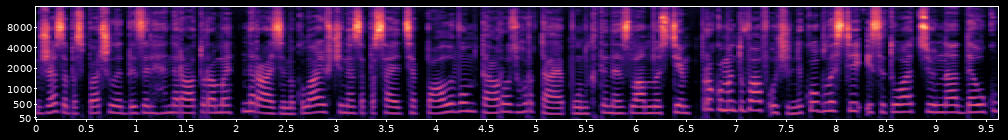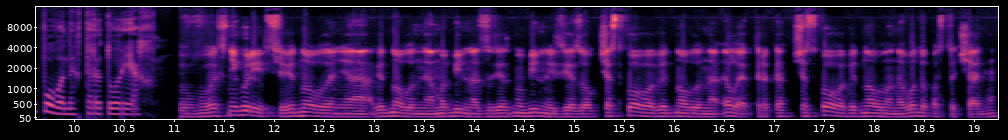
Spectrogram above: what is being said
вже забезпечили дизель-генераторами. Наразі Миколаївщина запасається паливом та розгортає пункти незламності. Прокоментував очільник області і ситуацію на деокупованих територіях. В Снігурівці відновлення відновлення мобільна мобільний зв'язок, частково відновлена електрика, частково відновлено водопостачання.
